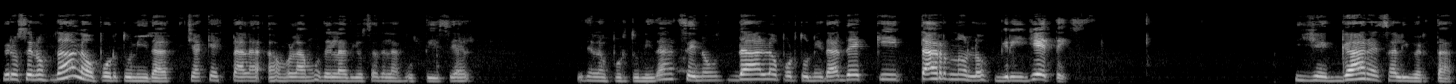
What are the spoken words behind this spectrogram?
Pero se nos da la oportunidad, ya que está hablamos de la diosa de la justicia y de la oportunidad, se nos da la oportunidad de quitarnos los grilletes y llegar a esa libertad.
